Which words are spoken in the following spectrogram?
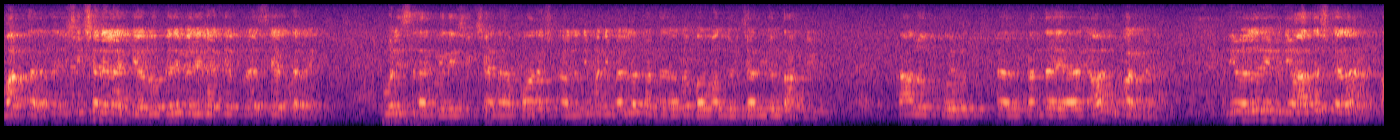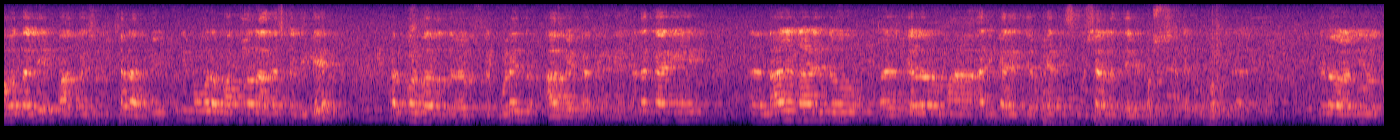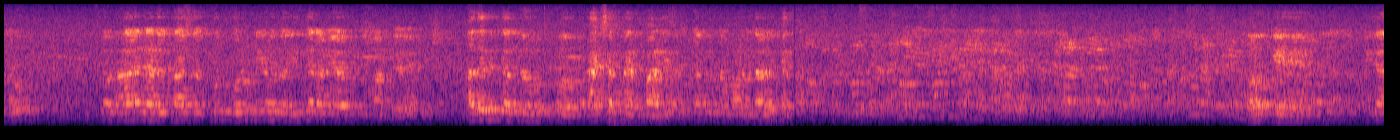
ಮಾಡ್ತಾರೆ. ಅದೇ ಶಿಕ್ಷಣ ಇಲಾಖೆಯವರು ಬೇರೆ ಬೇರೆ ಇಲಾಖೆಯವರು ಸೇರ್ತಾರೆ. ಪೊಲೀಸ್ ಇಲಾಖೆಯಲ್ಲಿ ಶಿಕ್ಷಣ ಫಾರೆಸ್ಟ್ ಅಲ್ಲಿ ನಿಮ್ಮ ನಿಮ್ಮೆಲ್ಲ ತಂಡದವರು ಬರುವಂಥ ವಿಚಾರ ಇವತ್ತು ಆಗಬೇಕು ತಾಲೂಕು ಕಂದಾಯ ಯಾವ ಡಿಪಾರ್ಟ್ಮೆಂಟ್ ನೀವೆಲ್ಲ ನಿಮ್ಮ, ನೀವು ಆದಷ್ಟು ಜನ ಅವತ್ತಲ್ಲಿ ವಿಚಾರ ಆಗಬೇಕು. ನಿಮ್ಮವರ ಮಕ್ಕಳನ್ನು ಆದಷ್ಟು ಅಲ್ಲಿಗೆ ಕರ್ಕೊಂಡು ಬರುವಂಥ ವ್ಯವಸ್ಥೆ ಕೂಡ ಆಗಬೇಕಾಗ್ತದೆ. ಅದಕ್ಕಾಗಿ ನಾಳೆ ನಾಳಿದ್ದು ಕೆಲವರು ನಮ್ಮ ಅಧಿಕಾರಿ ಪ್ರಯತ್ನಿಸಿ ಹುಷಾರಂತೇಳಿ ಪಶುಶಾಲೆಗೂ ಹೋಗಿದ್ದಾರೆ. ಕೆಲವರಲ್ಲಿ ಇವತ್ತು ಸೊ ನಾಳೆ ನಾಳೆ ತಾಸು ಕೂತ್ಕೊಂಡು ನೀವು ಹಿಂದೆ ನಾವು ಯಾವ ರೀತಿ ಮಾಡ್ತೇವೆ. ಅದೇ ರೀತಿ ಒಂದು ಆಕ್ಷನ್ ಪ್ಲಾನ್ ಮಾಡಿ ನಾಳೆ ಕೆಲಸ. ಓಕೆ ಈಗ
